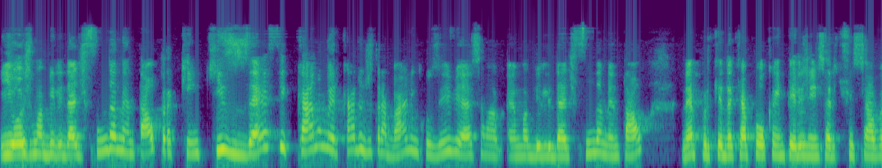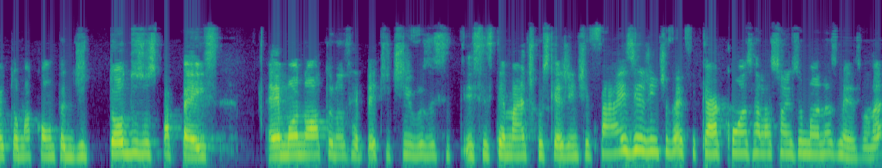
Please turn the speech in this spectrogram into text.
e hoje uma habilidade fundamental para quem quiser ficar no mercado de trabalho, inclusive, essa é uma, é uma habilidade fundamental, né, porque daqui a pouco a inteligência artificial vai tomar conta de todos os papéis é, monótonos, repetitivos e, sistemáticos que a gente faz e a gente vai ficar com as relações humanas mesmo, né?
